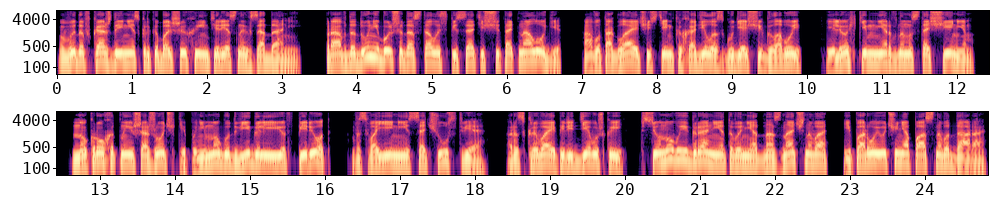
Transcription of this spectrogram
выдав каждой несколько больших и интересных заданий. Правда, Дуне больше досталось писать и считать налоги, а вот Аглая частенько ходила с гудящей головой и легким нервным истощением, но крохотные шажочки понемногу двигали ее вперед в освоении сочувствия, раскрывая перед девушкой все новые грани этого неоднозначного и порой очень опасного дара.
